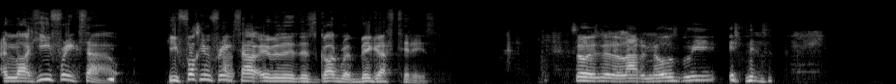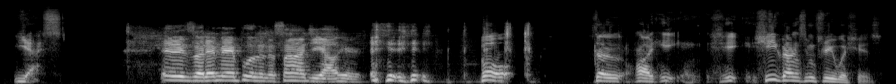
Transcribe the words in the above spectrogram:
and like he freaks out. He fucking freaks out over this god with big ass titties. So is it a lot of nosebleed? Yes, It is so that man pulling a Sanji out here. but So like he she she grants him three wishes.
